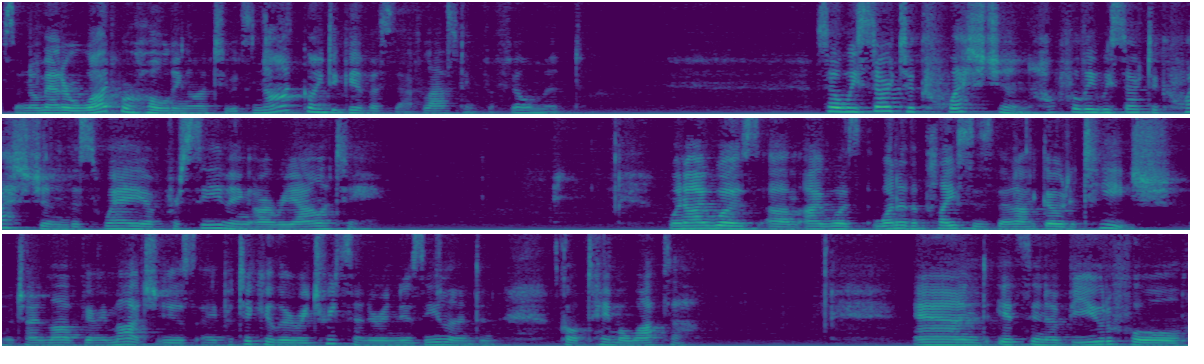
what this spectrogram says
So, no matter what we're holding on to, it's not going to give us that lasting fulfillment. So we start to question, hopefully, we start to question this way of perceiving our reality. When I was, um, I was one of the places that I go to teach, which I love very much, is a particular retreat center in New Zealand, and it's called Te Moata. And it's in a beautiful,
